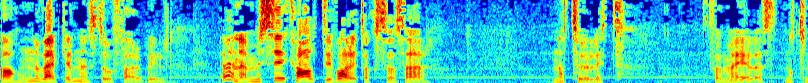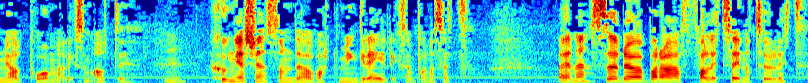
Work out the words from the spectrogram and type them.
ja hon är verkligen en stor förebild. Jag vet inte, musik har alltid varit också så här naturligt för mig. Eller något som jag har hållit på med liksom alltid. Mm. Sjunga känns som det har varit min grej liksom på något sätt. Jag vet inte, så det har bara fallit sig naturligt.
